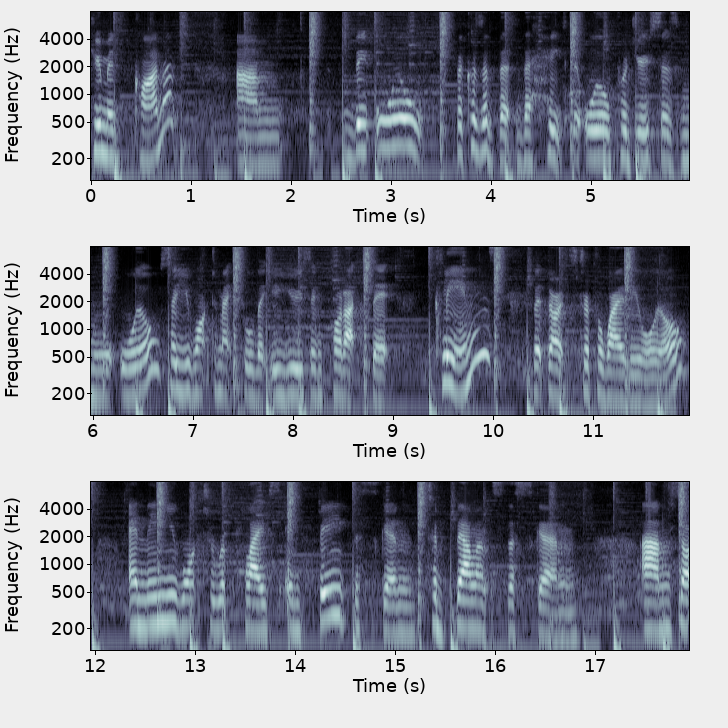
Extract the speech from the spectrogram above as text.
humid climate. Um, the oil, because of the, the heat, the oil produces more oil. So you want to make sure that you're using products that cleanse but don't strip away the oil and then you want to replace and feed the skin to balance the skin. Um, so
